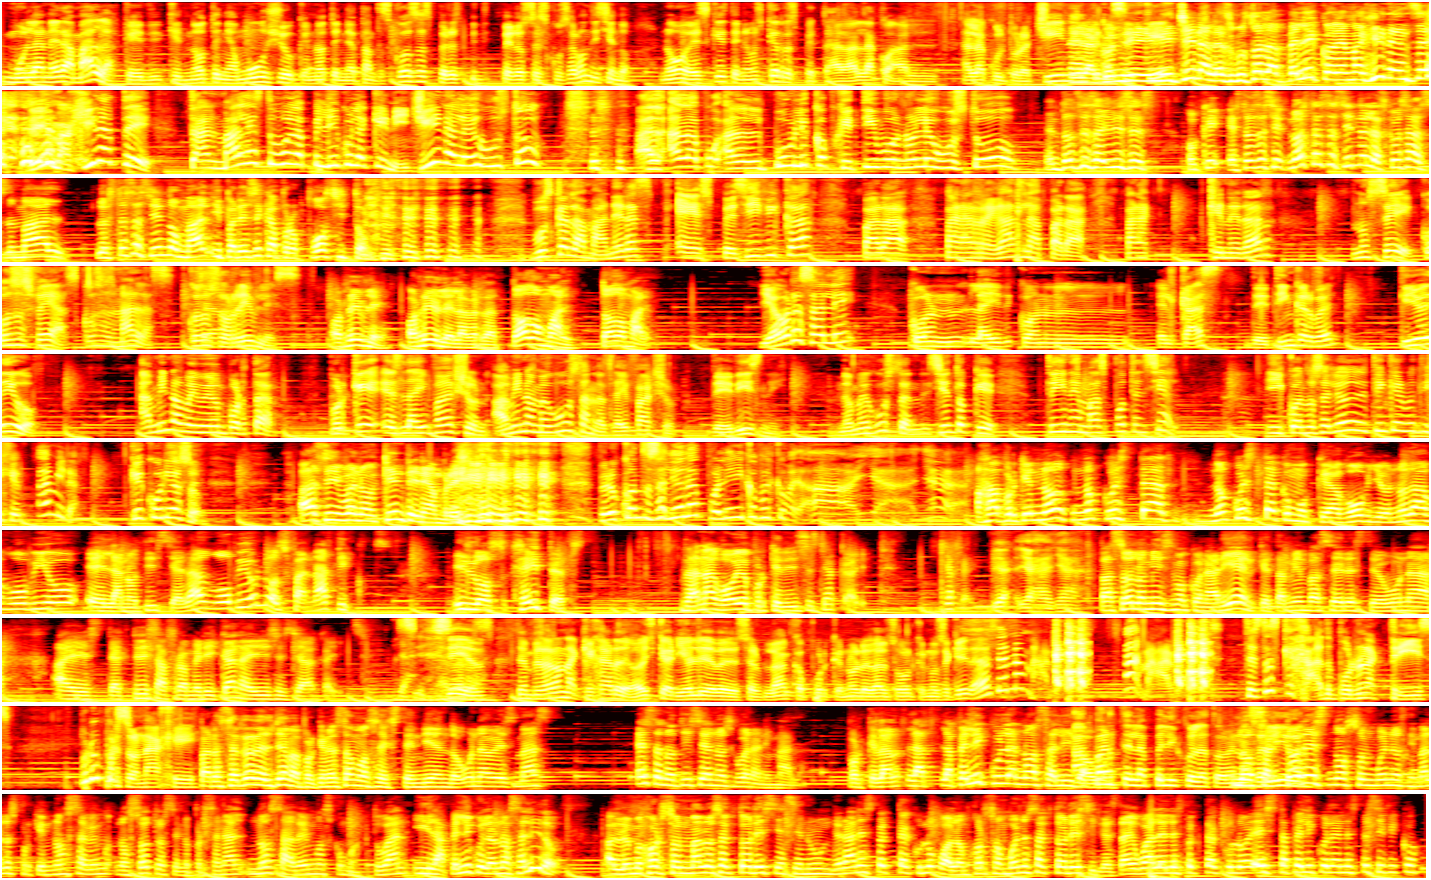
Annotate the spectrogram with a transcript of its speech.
Mulan era mala, que, que no tenía mucho, que no tenía tantas cosas, pero, pero se excusaron diciendo, no, es que tenemos que respetar a la, al- a la cultura china. Ni, la- que no sé ni- qué". ni China les gustó la película, imagínense. Sí, imagínate, tan mal estuvo la película que ni China le gustó. Al, a la pu- al público objetivo no le gustó. Entonces ahí dices, ok, estás haci- no estás haciendo las cosas mal, lo estás haciendo mal y parece que a propósito. Busca la manera es- específica para, para regarla, para, para generar, no sé, cosas feas, cosas malas, cosas horribles. horrible, horrible, la verdad. Todo mal, todo mal. Y ahora sale con, la, con el cast de Tinkerbell, que yo digo, a mí no me iba a importar, porque es live action. A mí no me gustan las live action de Disney. No me gustan, siento que tiene más potencial. Y cuando salió de Tinkerbell dije, ah, mira, qué curioso. Ah, sí, bueno, ¿quién tiene hambre? Pero cuando salió la polémica fue como, ah, ya, ya. Ajá, porque no, no cuesta, no cuesta como que agobio, no da agobio eh, la noticia, da agobio los fanáticos y los haters. Dan agobio porque dices, ya cállate. Ya. Ya, ya, ya. Pasó lo mismo con Ariel, que también va a ser este, una a, este, actriz afroamericana y dices, ya cállense. ya, sí, es- se empezaron a quejar de, "Ay, es que Ariel debe de ser blanca porque no le da el sol, que no sé qué. O sea, no mames, no mames. Te estás quejando por una actriz, por un personaje. Para cerrar el tema, porque nos estamos extendiendo una vez más, esta noticia no es buena ni mala. Porque la, la- la película no ha salido aún. Aparte, la película todavía no Los ha salido. actores no son buenos ni malos porque no sabemos, nosotros en lo personal no sabemos cómo actúan y la película no ha salido. A lo mejor son malos actores y hacen un gran espectáculo o a lo mejor son buenos actores y les da igual el espectáculo, esta película en específico.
